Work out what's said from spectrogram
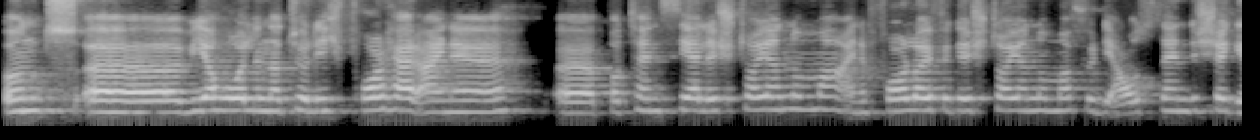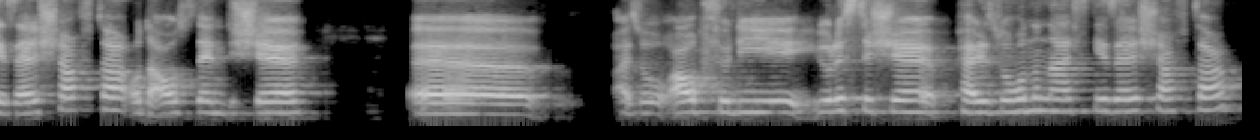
Und äh, wir holen natürlich vorher eine äh, potenzielle Steuernummer, eine vorläufige Steuernummer für die ausländische Gesellschafter oder ausländische äh, also auch für die juristische Personen als Gesellschafter.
